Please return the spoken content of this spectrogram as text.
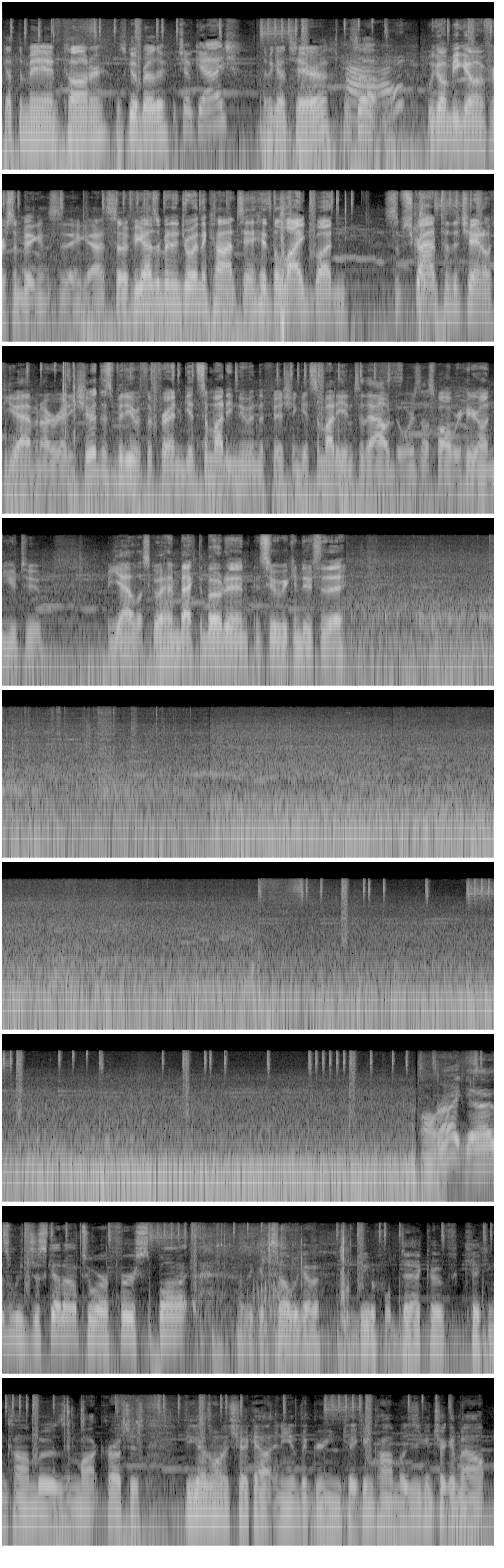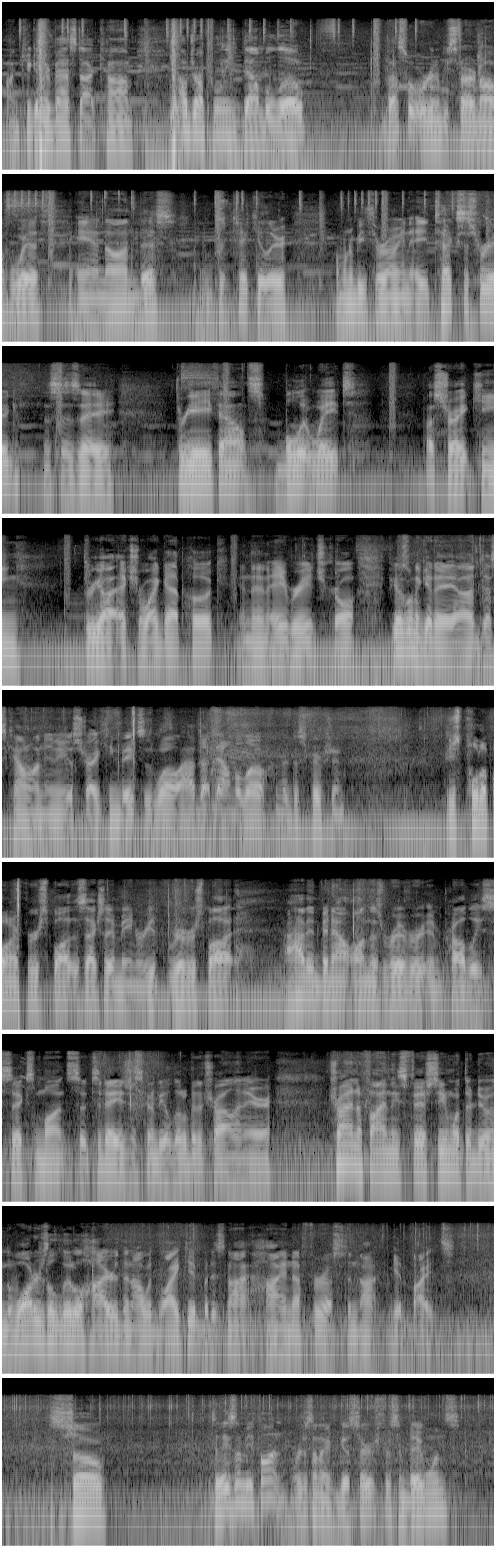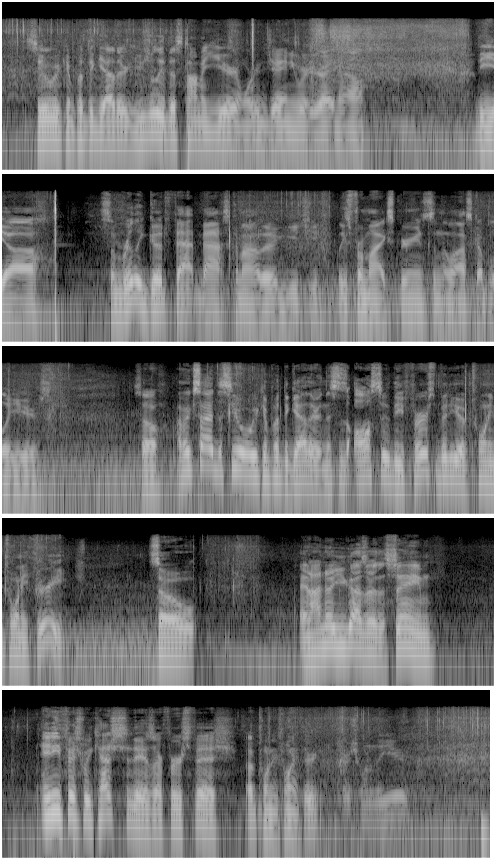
Got the man, Connor. What's good, brother? What's up, guys? Then we got Tara. What's Hi. up? We're gonna be going for some big ones today, guys. So if you guys have been enjoying the content, hit the like button. Subscribe to the channel if you haven't already. Share this video with a friend. Get somebody new in the fishing. Get somebody into the outdoors. That's why we're here on YouTube. But yeah, let's go ahead and back the boat in and see what we can do today. Right, guys, we just got out to our first spot. As you can tell, we got a beautiful deck of kicking combos and mock crutches. If you guys want to check out any of the green kicking combos, you can check them out on kickingtheirbass.com. I'll drop a link down below. That's what we're going to be starting off with. And on this in particular, I'm going to be throwing a Texas rig. This is a 3 8 ounce bullet weight by Strike King three aught extra wide gap hook and then a rage crawl. If you guys want to get a uh, discount on any of the Strike King baits as well i have that down below in the description. We just pulled up on our first spot. This is actually a main river spot. I haven't been out on this river in probably six months so today's just going to be a little bit of trial and error. Trying to find these fish seeing what they're doing. The water's a little higher than i would like it but it's not high enough for us to not get bites. So today's gonna be fun. We're just gonna go search for some big ones see what we can put together usually this time of year and we're in january right now. The uh some really good fat bass come out of the Ogeechee, at least from my experience in the last couple of years. So i'm excited to see what we can put together and this is also the first video of 2023 so and i know you guys are the same. Any fish we catch today is our first fish of 2023 First one of the year.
